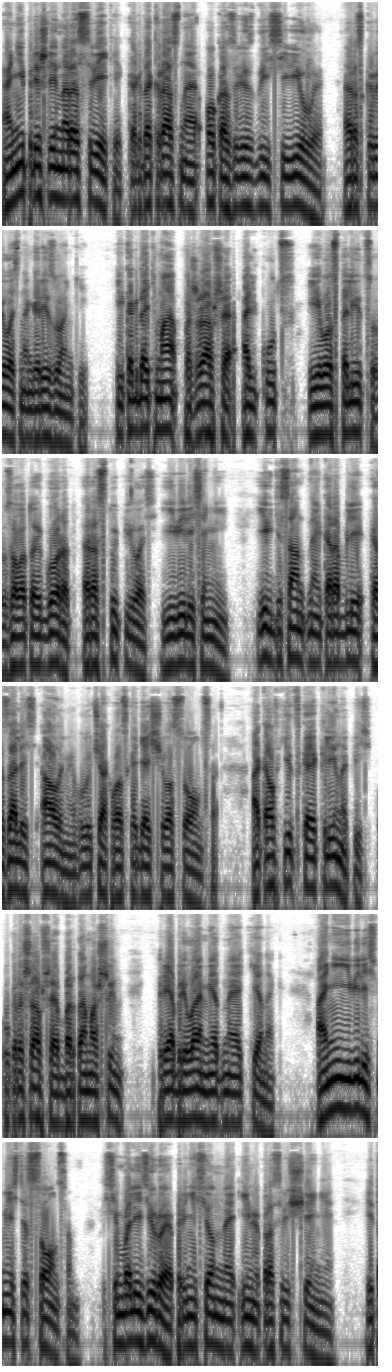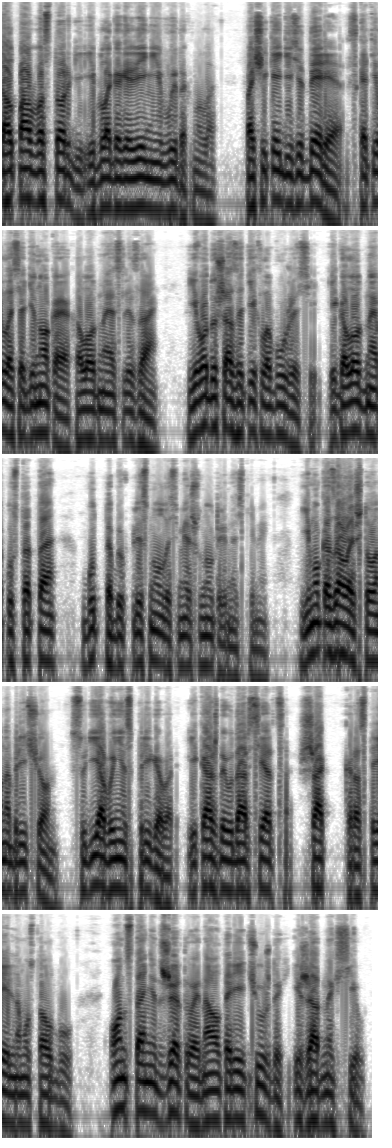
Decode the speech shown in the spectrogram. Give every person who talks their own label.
Speaker 1: Они пришли на рассвете, когда красное око звезды Сивиллы раскрылось на горизонте, и когда тьма, пожравшая Алькутс и его столицу, золотой город, расступилась, явились они. Их десантные корабли казались алыми в лучах восходящего солнца, а колхидская клинопись, украшавшая борта машин, приобрела медный оттенок. Они явились вместе с солнцем, символизируя принесенное ими просвещение. И толпа в восторге и благоговении выдохнула. По щеке Дезидерия скатилась одинокая холодная слеза. Его душа затихла в ужасе, и голодная пустота будто бы вплеснулась меж внутренностями. Ему казалось, что он обречен. Судья вынес приговор, и каждый удар сердца – шаг к расстрельному столбу. Он станет жертвой на алтаре чуждых и жадных сил.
